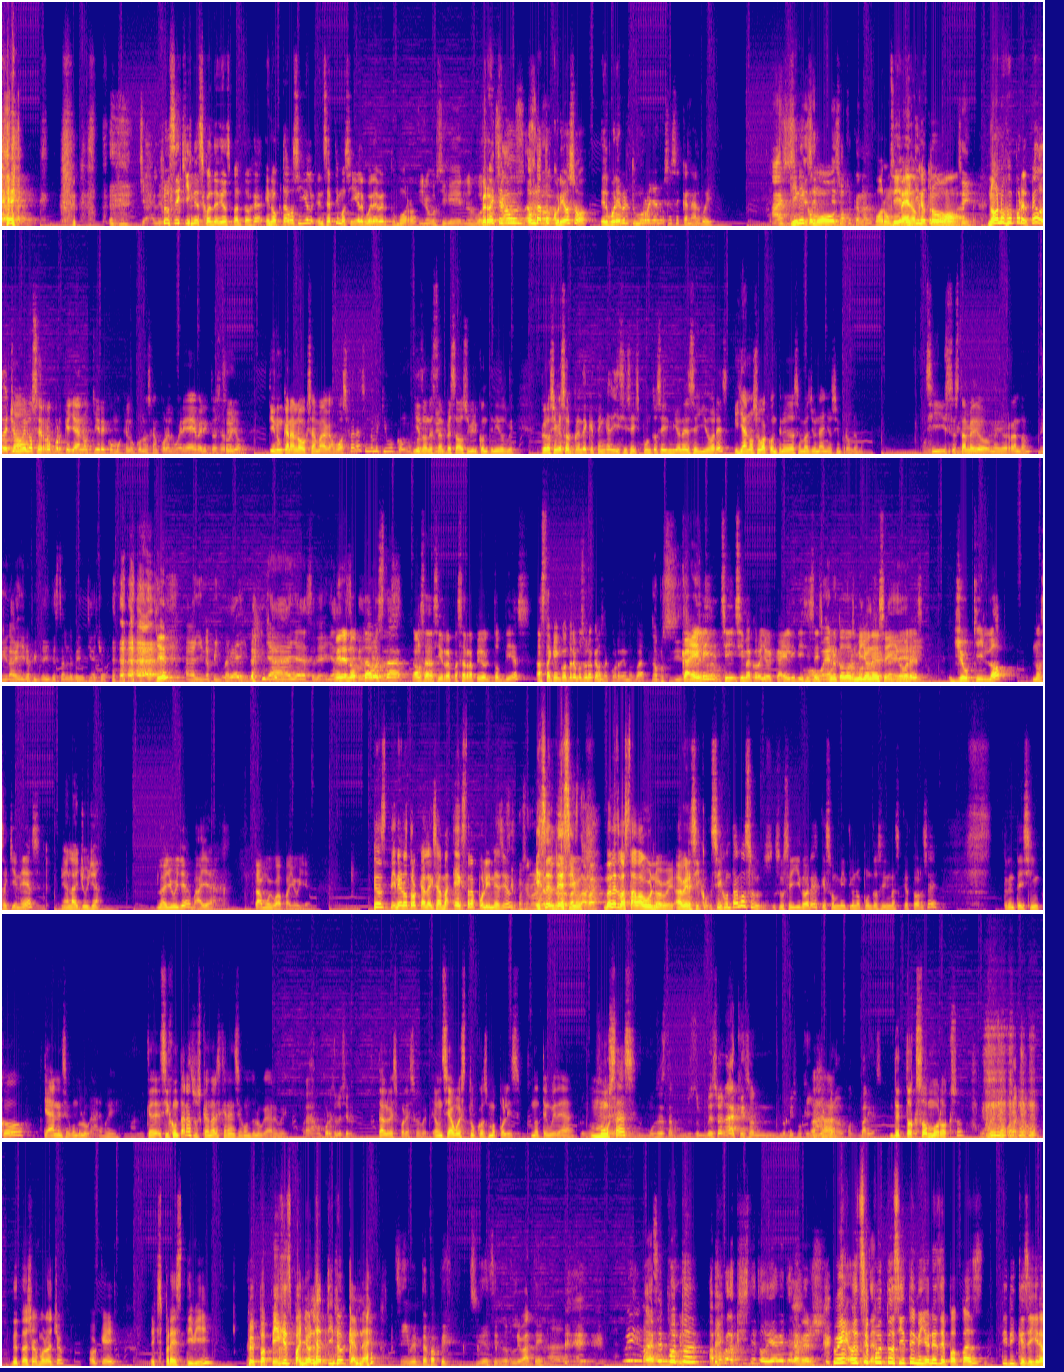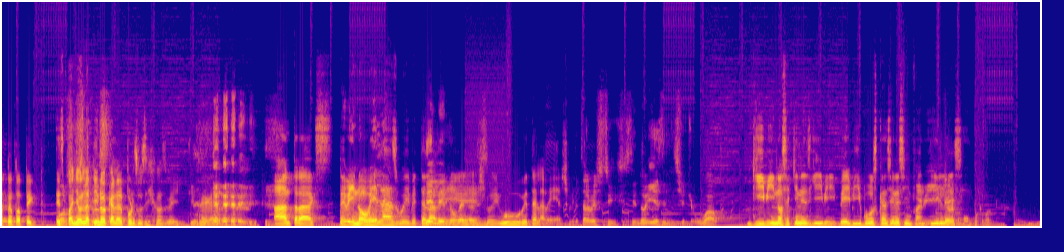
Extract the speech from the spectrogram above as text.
Chale. no sé quién es Juan de Dios Pantoja. En octavo sigue, el- en séptimo sigue el Wherever Tomorrow. Y luego sigue los Pero ahí te va un, Ah, dato no. curioso. El Wherever Tomorrow ya no usa ese canal, güey. Ah, ¿es- Tiene es como- el- ¿Es otro canal? Por un Sí, él pedo tiene que otro- tuvo. Sí. No, no fue por el pedo. De hecho, el No. güey lo cerró porque ya no quiere como que lo conozcan por el wherever y todo ese Sí. rollo. Tiene un canal nuevo que se llama Gabosfera, si no me equivoco. y es donde sí. está empezando a subir contenidos, güey. Pero sí me sorprende que tenga 16.6 millones de seguidores y ya no suba contenido desde hace más de un año sin problema. Sí, eso está medio, medio random. Mira, la gallina pintadita está en el 28. ¿Quién? La gallina pintada. La gallina. Ya, ya ya Miren, octavo está. Vamos a así repasar rápido el top 10. Hasta que encontremos uno que nos acordemos, ¿va? No, pues sí. sí, Kaeli, sí, sí, sí me acuerdo yo de Kaeli, 16.2 bueno, ¿cómo no millones de seguidores. Yuki Lop, no sé quién es. Mira la Yuya. La Yuya, vaya. Está muy guapa Yuya. Tienen otro canal que se llama Extra Polinesio. Sí, pues, si no es el les décimo. bastaba. No les bastaba uno, güey. A ver, si, si juntamos sus, sus seguidores, que son 21.6 más 14, 35, quedan en segundo lugar, güey. Que Si juntaran sus canales, quedan en segundo lugar, güey. Ah, por eso lo hicieron. Tal vez por eso, güey. Onceavo es tu Cosmópolis, no tengo idea. Pues, no sé, Musas, Musas tam- pues, me suena a que son lo mismo que yo, pero con varias. Detoxo Moroxo, Este, por ocho. de Tasha Morocho, ok. Express TV, Peppa Pig Español Latino Canal. Sí, güey, Peppa Pig sigue siendo relevante. Güey, Ay, 11 punto- ¿A poco existe todavía? Vete a la ver. Güey, 11.7 millones de papás tienen que seguir a Peppa Pig Español Latino. Canal por sus hijos, güey. Antrax, TV novelas, güey, vete a la ver, Telenovelas. güey. Uh, vete a la ver, güey. Vete a la ver sigue existiendo y es del 18. Wow. Gibby, no sé quién es Gibby, Baby Bus, canciones infantiles. Como un Pokémon.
